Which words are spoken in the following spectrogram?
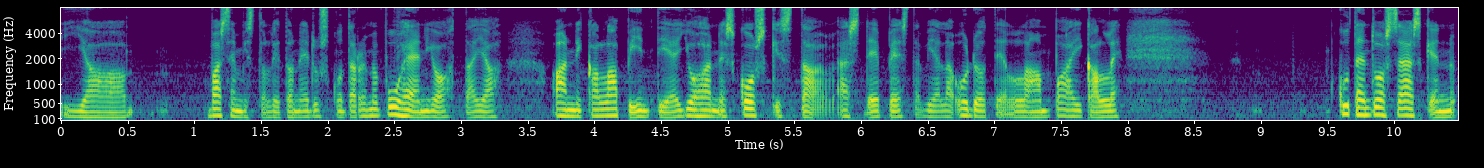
ja Vasemmistoliiton eduskuntaryhmän puheenjohtaja Annika Lapintie. Johannes Koskista SDPstä vielä odotellaan paikalle. Kuten tuossa äsken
